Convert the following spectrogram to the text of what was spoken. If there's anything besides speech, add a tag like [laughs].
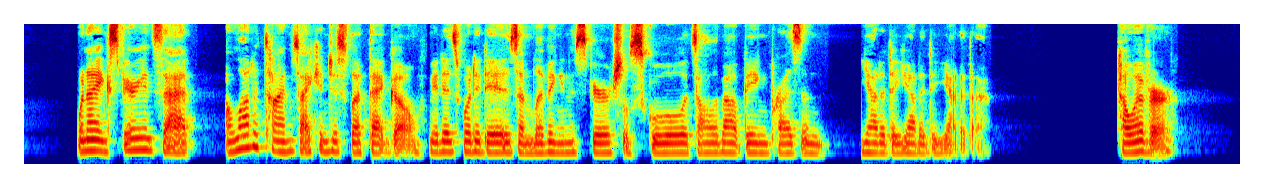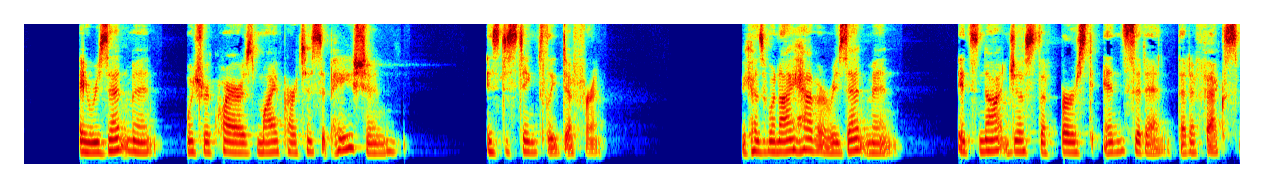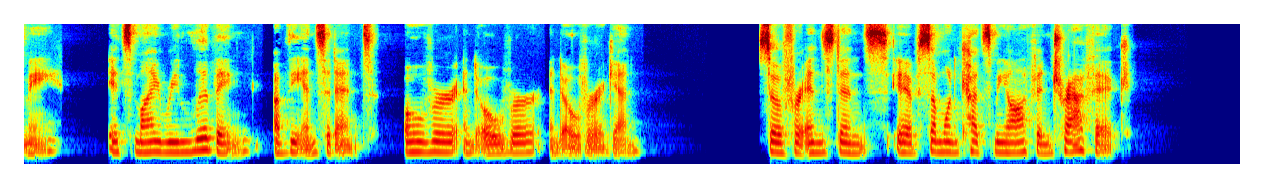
when I experience that, a lot of times I can just let that go. It is what it is. I'm living in a spiritual school. It's all about being present, yada, da, yada, da, yada, da. However, a resentment which requires my participation, is distinctly different. Because when I have a resentment, it's not just the first incident that affects me, it's my reliving of the incident over and over and over again. So, for instance, if someone cuts me off in traffic,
